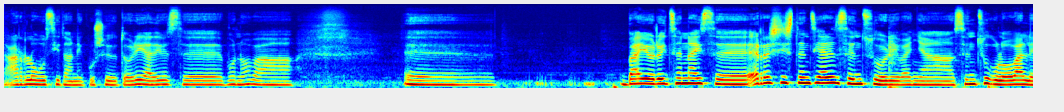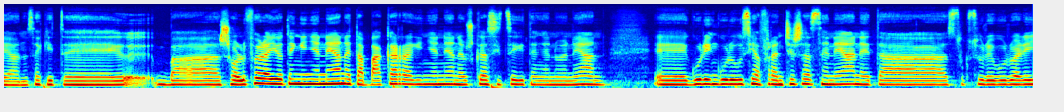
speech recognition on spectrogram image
arlo guzietan ikusi dut hori, adibez, e, bueno, ba, e, Bai, oroitzen naiz, e, erresistentziaren zentzu hori, baina zentzu globalean, ezakit, e, ba, solfeora joten ginenean eta bakarra ginenean euskaz hitz egiten genuenean, e, gure inguru guzia frantsesa zenean eta zuk zure buruari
